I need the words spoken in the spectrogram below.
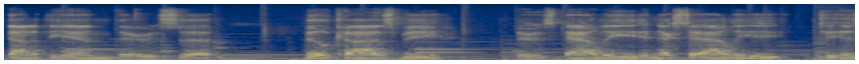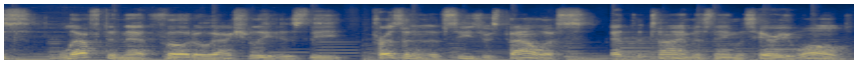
Down at the end, there's uh, Bill Cosby, there's Ali, and next to Ali, to his left in that photo, actually, is the president of Caesar's Palace at the time. His name was Harry Wald.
